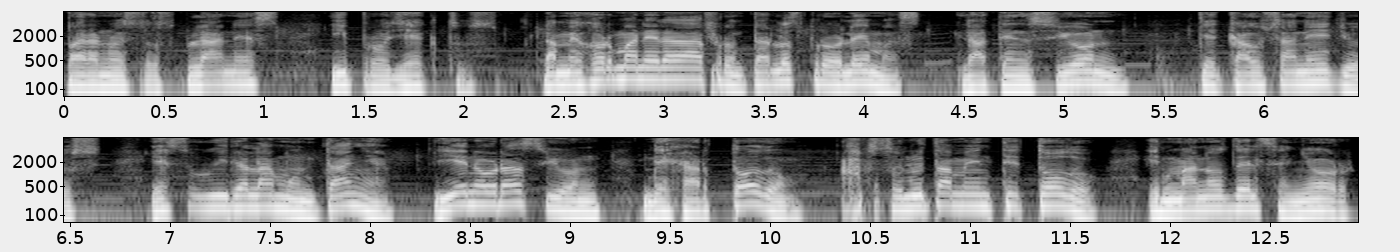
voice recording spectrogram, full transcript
para nuestros planes y proyectos. La mejor manera de afrontar los problemas, la tensión que causan ellos, es subir a la montaña y en oración dejar todo, absolutamente todo, en manos del Señor,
